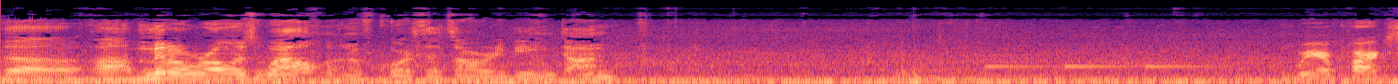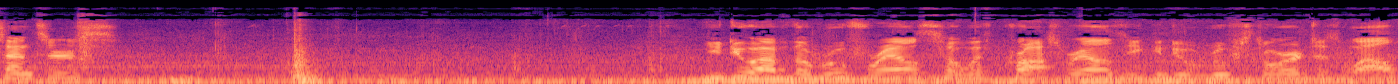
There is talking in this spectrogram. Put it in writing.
the uh, middle row as well. And of course that's already being done. Rear park sensors. You do have the roof rails, so with cross rails, you can do roof storage as well.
